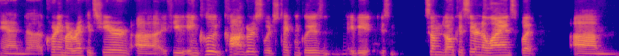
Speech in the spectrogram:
and uh, according to my records here, uh, if you include Congress, which technically isn't, maybe isn't, some don't consider an alliance, but um,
